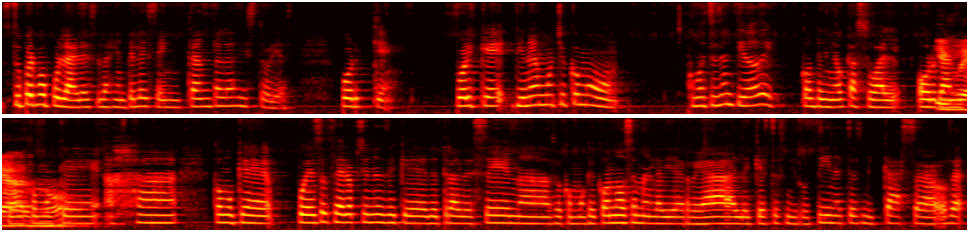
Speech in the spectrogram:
súper populares, la gente les encanta las historias. ¿Por qué? Porque tiene mucho como, como este sentido de contenido casual, orgánico, como que, ajá, como que puedes hacer opciones de que detrás de escenas o como que conóceme en la vida real, de que esta es mi rutina, esta es mi casa, o sea,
